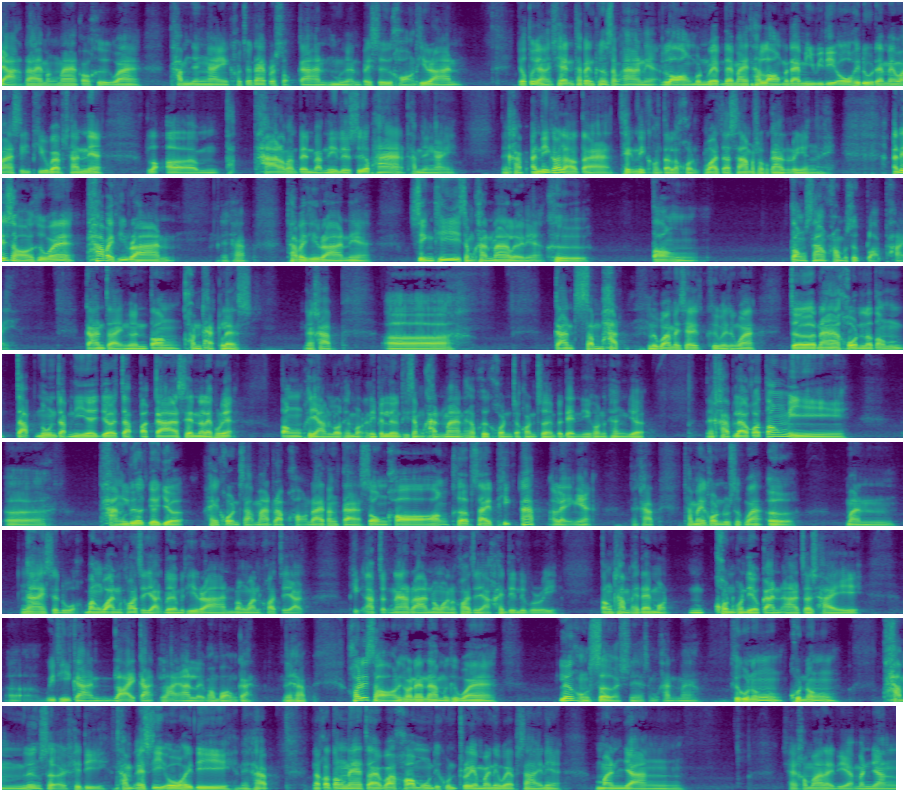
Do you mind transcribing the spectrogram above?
อยากได้มาก ๆ ก็คือว่าทำยังไงเขาจะได้ประสบการณ์เหมือนไปซื้อของที่ร้าน ยกตัวอย่างเช่น ถ้าเป็นเครื่องสำอางเนี่ยลองบนเว็บได้ไหมถ้าลองไม่ได้มีวิดีโอให้ดูได้ไหมว่าสีผิวแบบฉันเนี่ย ทาแล้วมันเป็นแบบนี้หรือเสื้อผ้าทํำยังไงนะครับอันนี้ก็แล้วแต่เทคนิคของแต่ละคนว่าจะสร้างประสบการณ์ตรงนี้ยังไง อันที่2ก็คือว่าถ้าไปที่ร้านนะครับถ้าไปที่ร้านเนี่ยสิ่งที่สำคัญมากเลยเนี่ยคือต้องต้องสร้างความรู้สึกปลอดภัย การจ่ายเงินต้อง contactless นะครับการสัมผัสหรือว่าไม่ใช่คือหมายถึงว่า เจอหน้าคนเราต้องจับนู่นจับนี่เยอะจับปากกาเซ็นอะไรพวกนี้ ต้องพยายามลดให้หมดอันนี้เป็นเรื่องที่สำคัญมากนะครับ คือคนจะ concern ประเด็นนี้ค่อนข้างเยอะนะครับ แล้วก็ต้องมีทางเลือกเยอะๆ ให้คนสามารถรับของได้ตั้งแต่ส่งของ curbside pickup อะไรอย่างเงี้ยนะครับทำให้คนรู้สึกว่า เออ มันง่ายสะดวก บางวันเขาจะอยากเดินไปที่ร้าน บางวันเขาจะอยากพิกอัพจากหน้าร้าน บางวันเขาจะอยากให้ Delivery ต้องทำให้ได้หมด คนคนเดียวกันอาจจะใช้วิธีการหลายหลายอันเลยพร้อมๆกันนะครับ ข้อที่สองที่เขาแนะนำก็คือว่า เรื่องของ Search เนี่ยสำคัญมาก คือคุณต้องคุณต้องทำเรื่อง Search ให้ดีทำ SEO ให้ดีนะครับ แล้วก็ต้องแน่ใจว่าข้อมูลที่คุณเตรียมไว้ในเว็บไซต์เนี่ย มันยังใช้คำว่าอะไรเดียมันยัง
